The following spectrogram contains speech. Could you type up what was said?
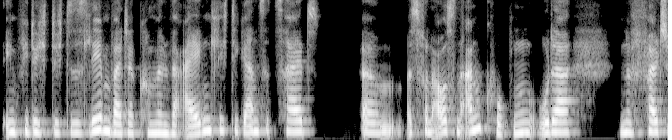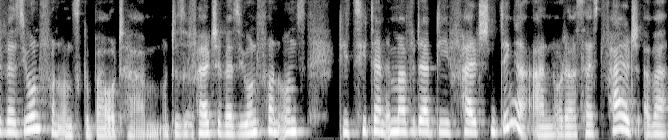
irgendwie durch, durch dieses Leben weiterkommen, wenn wir eigentlich die ganze Zeit ähm, es von außen angucken oder eine falsche Version von uns gebaut haben. Und diese falsche Version von uns, die zieht dann immer wieder die falschen Dinge an. Oder was heißt falsch? Aber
